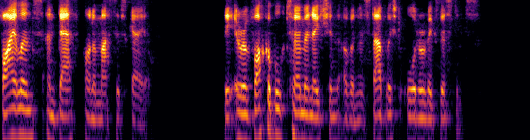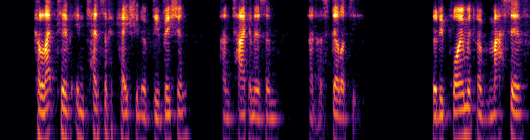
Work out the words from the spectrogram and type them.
violence and death on a massive scale, the irrevocable termination of an established order of existence, collective intensification of division, antagonism, and hostility, the deployment of massive,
